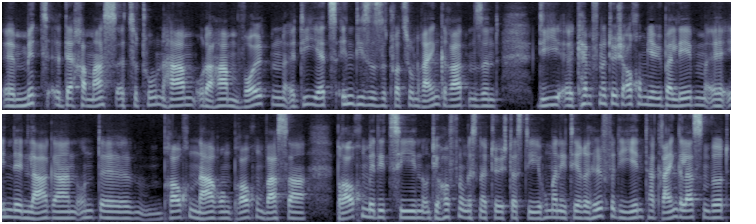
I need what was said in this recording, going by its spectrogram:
mit der Hamas äh, zu tun haben oder haben wollten, äh, die jetzt in diese Situation reingeraten sind, die kämpfen natürlich auch um ihr Überleben in den Lagern und brauchen Nahrung, brauchen Wasser, brauchen Medizin. Und die Hoffnung ist natürlich, dass die humanitäre Hilfe, die jeden Tag reingelassen wird,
